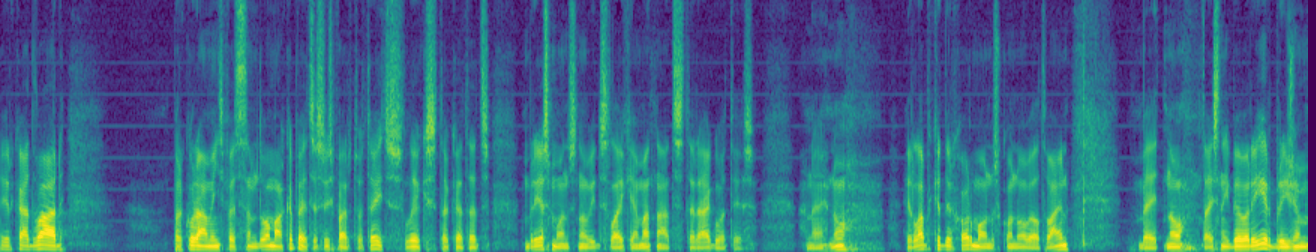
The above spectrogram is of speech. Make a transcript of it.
ir kādi vārdi, par kurām viņas pēc tam domā, kāpēc es vispār to teicu. Liekas, tā kā tāds briesmonis no viduslaikiem atnācis te rēgoties. Nē, nu, ir labi, kad ir hormonus, ko novelt vainu, bet nu, taisnība jau arī ir. Brīžam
